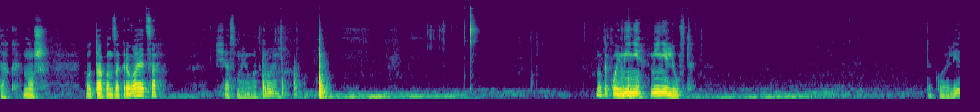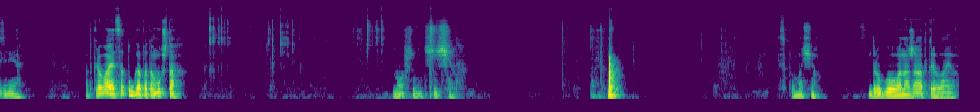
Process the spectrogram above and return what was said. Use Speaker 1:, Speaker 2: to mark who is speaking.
Speaker 1: Так, нож. Вот так он закрывается. Сейчас мы его откроем. Ну, такой мини, мини-люфт. Такое лезвие. Открывается туго, потому что нож не чищен. С помощью другого ножа открываю.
